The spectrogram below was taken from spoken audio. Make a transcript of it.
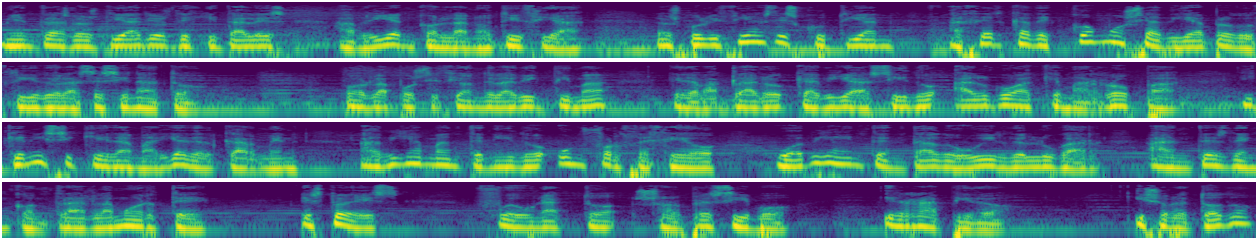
Mientras los diarios digitales abrían con la noticia, los policías discutían acerca de cómo se había producido el asesinato. Por la posición de la víctima, quedaba claro que había sido algo a quemarropa y que ni siquiera María del Carmen había mantenido un forcejeo o había intentado huir del lugar antes de encontrar la muerte. Esto es, fue un acto sorpresivo y rápido. Y sobre todo,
